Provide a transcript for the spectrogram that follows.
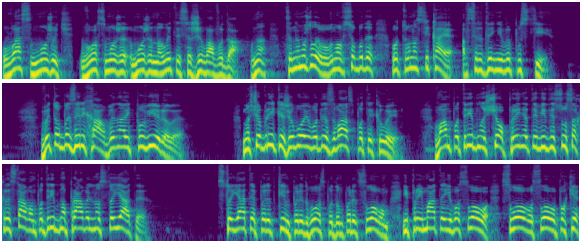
у вас можуть, у вас може, може налитися жива вода? Вона, це неможливо, воно все буде, от воно стікає, а всередині ви пусті. Ви то без гріха, ви навіть повірили. Ну, щоб ріки живої води з вас потекли. Вам потрібно що? Прийняти від Ісуса Христа, вам потрібно правильно стояти. Стояти перед ким? Перед Господом, перед Словом і приймати Його Слово, Слово, Слово, поки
